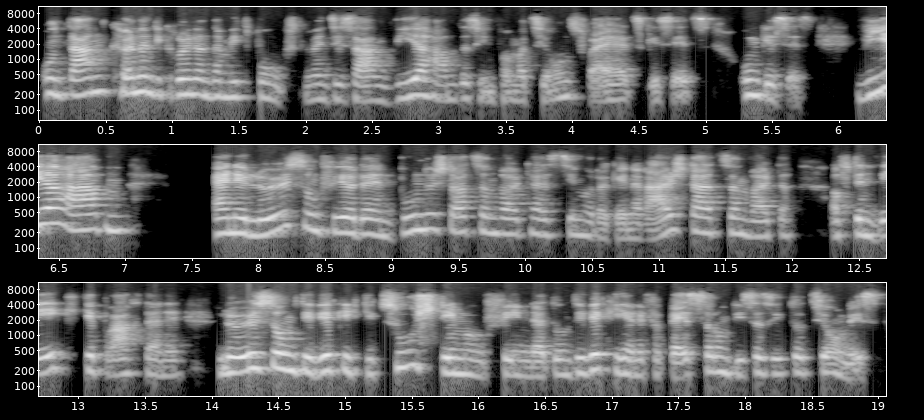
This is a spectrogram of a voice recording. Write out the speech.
Und dann können die Grünen damit punkten, wenn sie sagen, wir haben das Informationsfreiheitsgesetz umgesetzt. Wir haben eine Lösung für den Bundesstaatsanwalt, heißt sie, oder Generalstaatsanwalt auf den Weg gebracht, eine Lösung, die wirklich die Zustimmung findet und die wirklich eine Verbesserung dieser Situation ist.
